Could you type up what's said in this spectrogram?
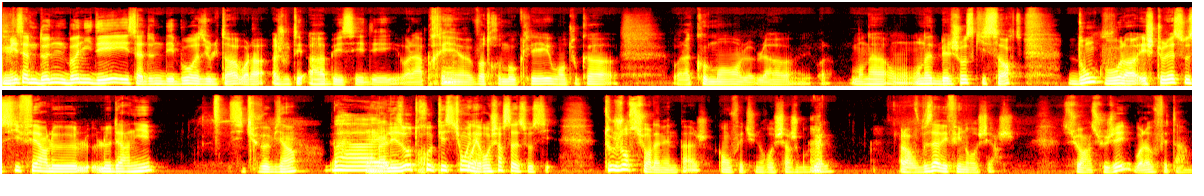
Mais ça nous donne une bonne idée et ça donne des beaux résultats. Voilà, ajoutez A, B, C, D. Voilà, après Mhm. euh, votre mot clé ou en tout cas, voilà, comment, là, voilà. On a, on, on a de belles choses qui sortent. Donc voilà, et je te laisse aussi faire le, le, le dernier, si tu veux bien. Bah On a les autres questions et les recherches associées. Toujours sur la même page, quand vous faites une recherche Google. Alors, vous avez fait une recherche sur un sujet. Voilà, vous faites un,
